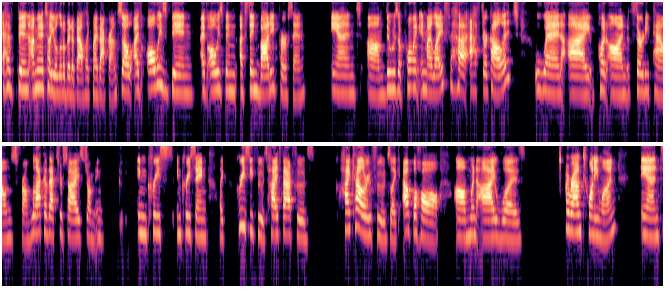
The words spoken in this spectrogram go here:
have been I'm going to tell you a little bit about like my background. So I've always been I've always been a thin-bodied person and um, there was a point in my life uh, after college when I put on 30 pounds from lack of exercise, from in- increase increasing like greasy foods, high fat foods, high calorie foods like alcohol, um, when I was around 21. And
